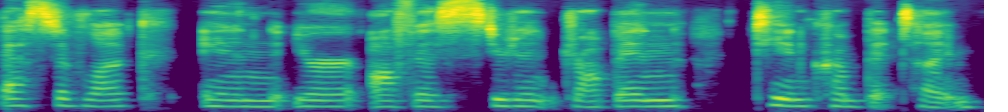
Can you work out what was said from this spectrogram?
best of luck in your office student drop-in tea and crumpet time.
